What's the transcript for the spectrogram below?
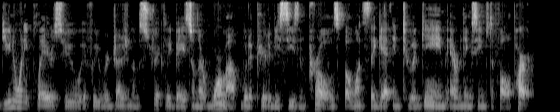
do you know any players who, if we were judging them strictly based on their warm-up, would appear to be seasoned pros, but once they get into a game, everything seems to fall apart?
